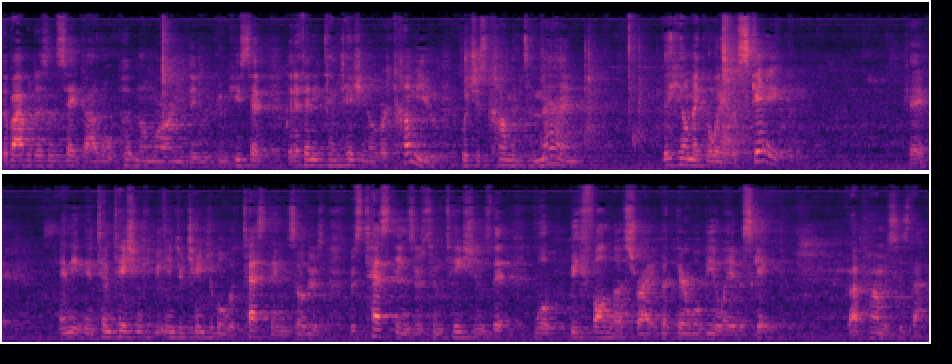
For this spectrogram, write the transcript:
The Bible doesn't say God won't put no more on you than you can. He said that if any temptation overcome you, which is common to man, that he'll make a way of escape. Okay? Any, and temptation can be interchangeable with testing. So there's, there's testings, there's temptations that will befall us, right? But there will be a way of escape. God promises that.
